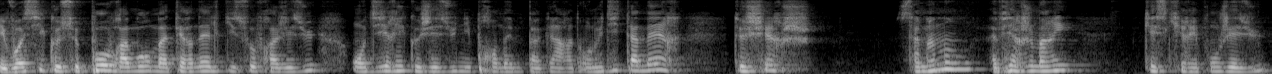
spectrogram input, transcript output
Et voici que ce pauvre amour maternel qui s'offre à Jésus, on dirait que Jésus n'y prend même pas garde. On lui dit Ta mère te cherche. Sa maman, la Vierge Marie. Qu'est-ce qui répond Jésus?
